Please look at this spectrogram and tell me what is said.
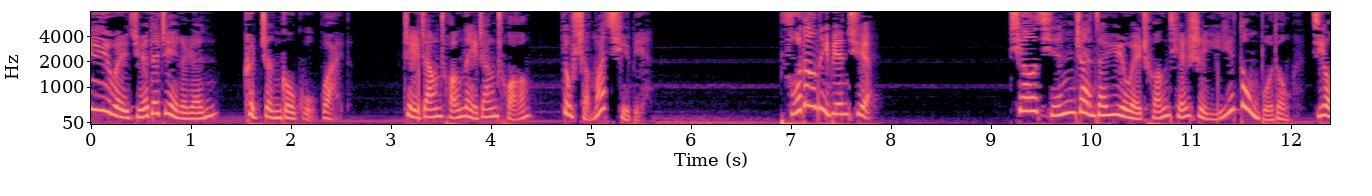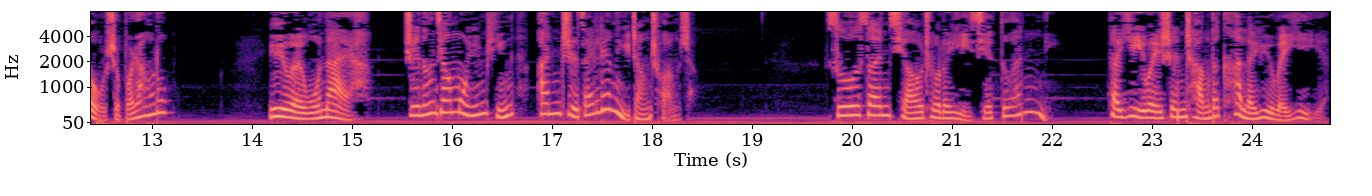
玉伟觉得这个人可真够古怪的。这张床那张床有什么区别？扶到那边去。萧琴站在玉伟床前是一动不动，就是不让路。玉伟无奈啊，只能将慕云平安置在另一张床上。苏三瞧出了一些端倪，他意味深长的看了玉伟一眼，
